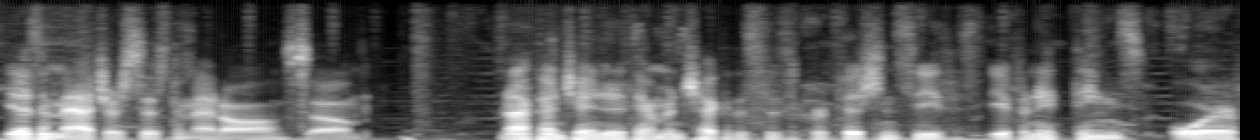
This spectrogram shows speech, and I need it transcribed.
He doesn't match our system at all. So I'm not gonna change anything. I'm gonna check the system proficiency to see if anything's four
